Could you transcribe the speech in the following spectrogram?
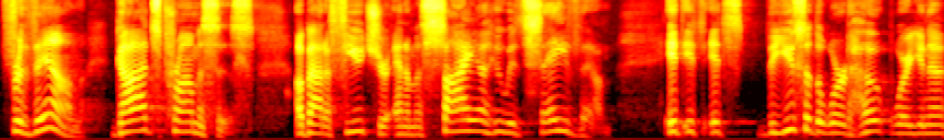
For them, God's promises about a future and a Messiah who would save them. It, it, it's the use of the word hope, where, you know,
